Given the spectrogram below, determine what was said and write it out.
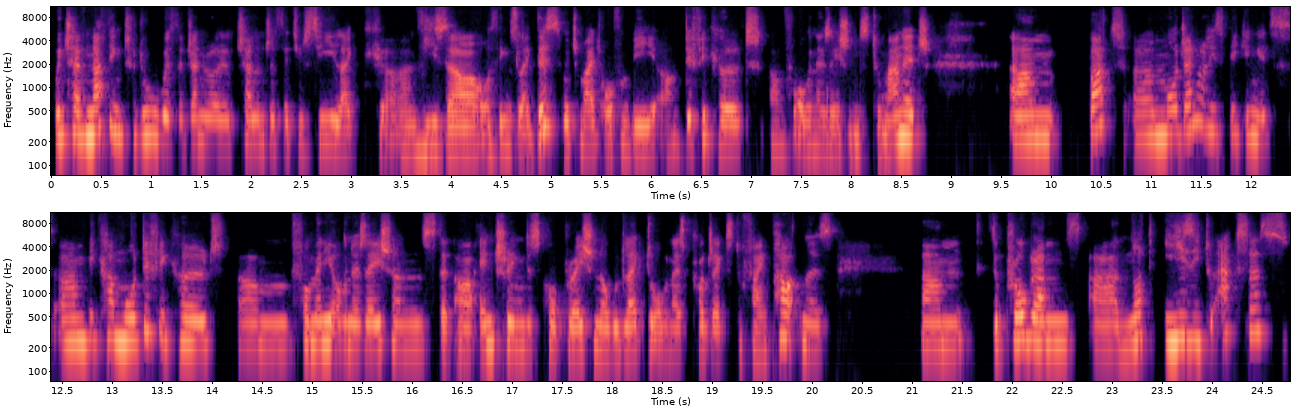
which have nothing to do with the general challenges that you see like uh, visa or things like this, which might often be um, difficult um, for organizations to manage. Um, but more generally speaking, it's become more difficult for many organizations that are entering this cooperation or would like to organize projects to find partners. Um, the programs are not easy to access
